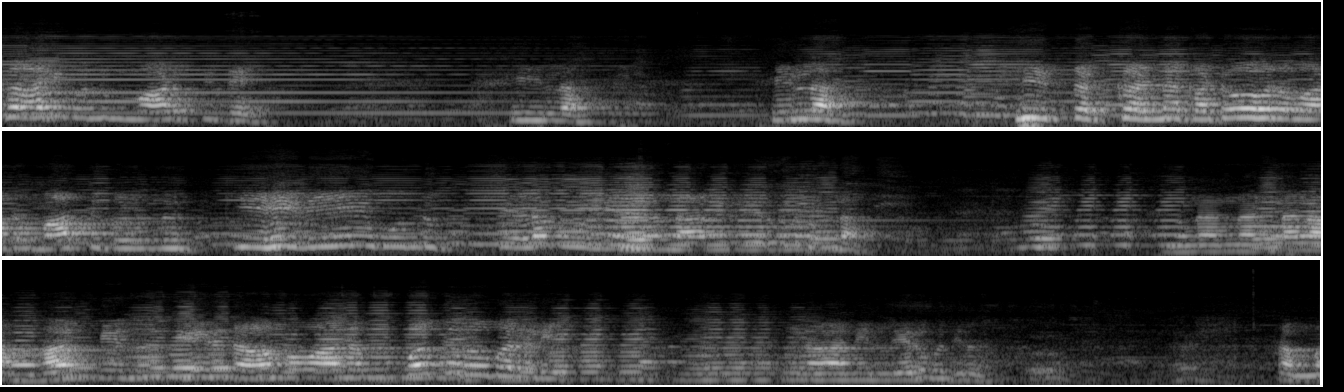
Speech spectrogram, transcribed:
ಕಾರ್ಯವನ್ನು ಮಾಡುತ್ತಿದ್ದೆ. ಇಲ್ಲ ಇಲ್ಲ. ಇಂಥ ಕಣ್ಣ ಕಠೋರವಾದ ಮಾತುಗಳನ್ನು ಕೇಳಿ ಒಂದು ಕ್ಷಣವೂ ನಾನು ಇರುವುದಿಲ್ಲ ನನ್ನ ಅಣ್ಣನ ಆಜ್ಞೆಯನ್ನು ಕೇಳಿದ ಅಪವಾದ ಬಂದರೂ ಬರಲಿ ನಾನಿಲ್ಲಿರುವುದಿಲ್ಲ. ಅಮ್ಮ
